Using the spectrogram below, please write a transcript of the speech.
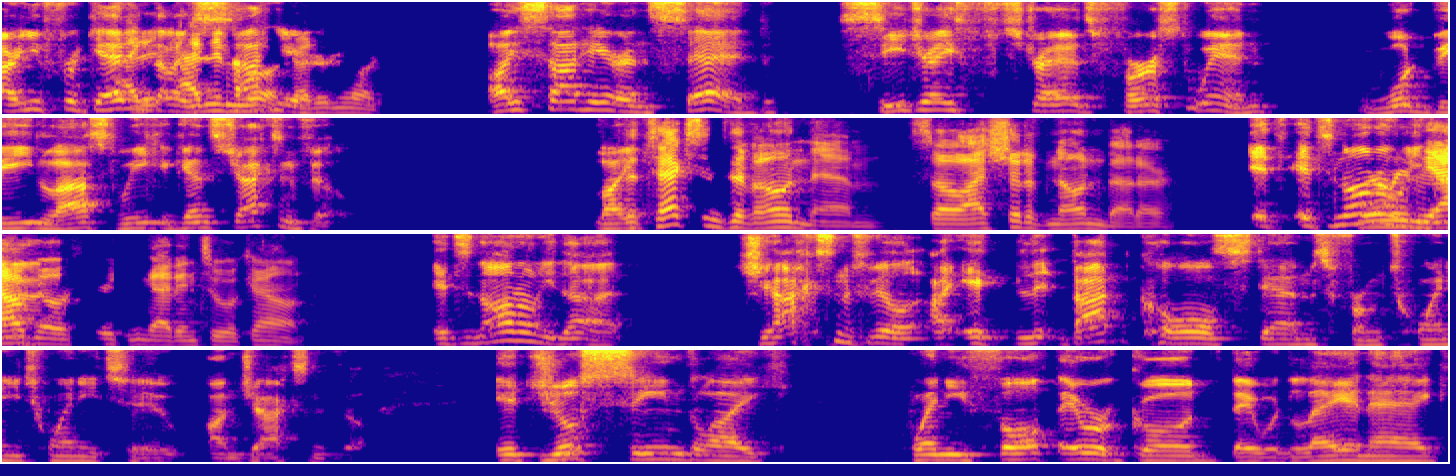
Are you forgetting I that I, I sat look, here? I, didn't look. I sat here and said CJ Stroud's first win would be last week against Jacksonville. Like the Texans have owned them, so I should have known better. It, it's not only the Algo taking that into account. It's not only that Jacksonville. It that call stems from 2022 on Jacksonville. It just seemed like when you thought they were good, they would lay an egg.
